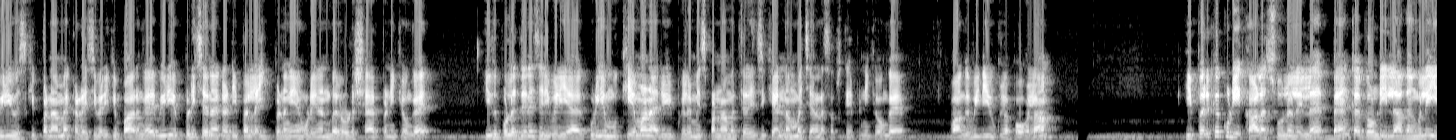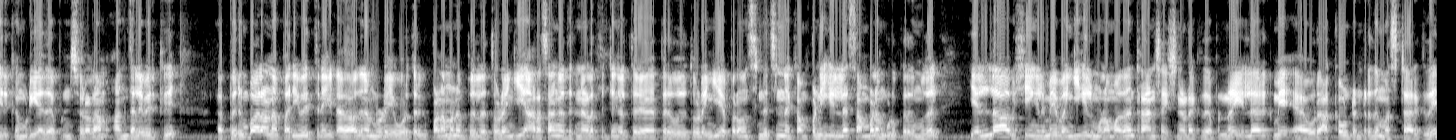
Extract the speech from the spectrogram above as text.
வீடியோ ஸ்கிப் பண்ணாமல் கடைசி வரைக்கும் பாருங்கள் வீடியோ பிடிச்சதுன்னா கண்டிப்பாக லைக் பண்ணுங்கள் உங்களுடைய நண்பர்களோட ஷேர் பண்ணிக்கோங்க. இது போல தினசரி வெளியாகக்கூடிய முக்கியமான அறிவிப்புகளை மிஸ் பண்ணாமல் தெரிஞ்சுக்க நம்ம சேனலை சப்ஸ்கிரைப் பண்ணிக்கோங்க. வாங்க வீடியோக்குள்ளே போகலாம். இப்போ இருக்கக்கூடிய கால சூழ்நிலையில் பேங்க் அக்கவுண்ட் இல்லாதவங்களே இருக்க முடியாது அப்படின்னு சொல்லலாம். அந்த அளவிற்கு பெரும்பாலான பரிவர்த்தனைகள் அதாவது நம்மளுடைய ஒருத்தருக்கு பணம் அனுப்புதல் தொடங்கி அரசாங்கத்தின் நலத்திட்டங்கள் பெறுவது தொடங்கி அப்புறம் சின்ன சின்ன கம்பெனிகளில் சம்பளம் கொடுக்கறது முதல் எல்லா விஷயங்களுமே வங்கிகள் மூலமாக தான் டிரான்சாக்ஷன் நடக்குது அப்படின்னா எல்லாருக்குமே ஒரு அக்கௌண்ட்ன்றது மஸ்ட்டாக இருக்குது.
